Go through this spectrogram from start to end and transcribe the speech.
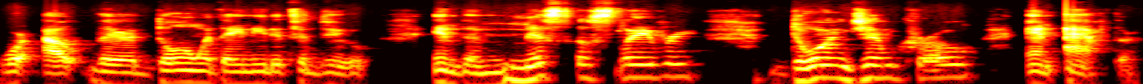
were out there doing what they needed to do in the midst of slavery, during Jim Crow, and after.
